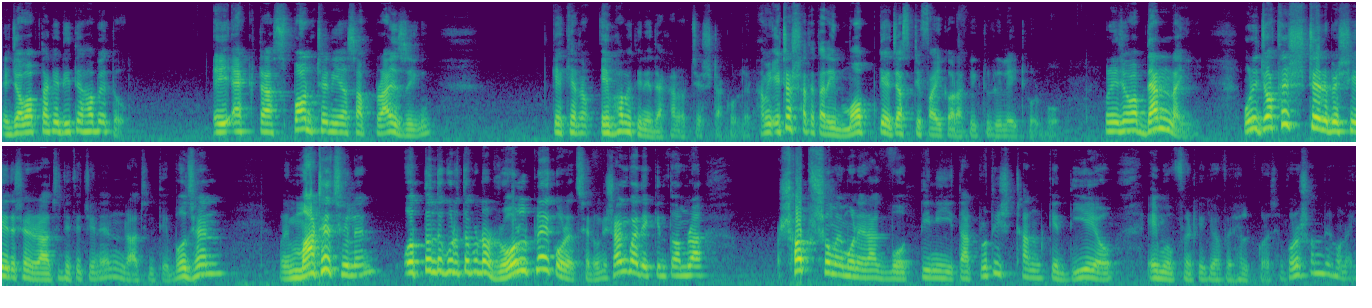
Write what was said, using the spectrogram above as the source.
এই জবাব তাকে দিতে হবে তো। এই একটা স্পন্টেনিয়াস সারপ্রাইজিং কে কেন এভাবে তিনি দেখানোর চেষ্টা করলেন? আমি এটার সাথে তার এই মবকে জাস্টিফাই করাকে একটু রিলেট করব। উনি জবাব দেন নাই। উনি যথেষ্টের বেশি এদেশের রাজনীতি চেনেন, রাজনীতি বোঝেন, উনি মাঠে ছিলেন, অত্যন্ত গুরুত্বপূর্ণ রোল প্লে করেছেন। উনি সাংবাদিক, কিন্তু আমরা সব সময় মনে রাখব তিনি তার প্রতিষ্ঠানকে দিয়েও এই মুভমেন্টকে কীভাবে হেল্প করেছেন, কোনো সন্দেহ নাই।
